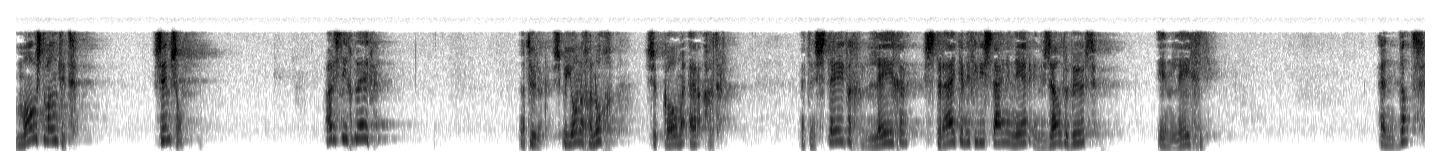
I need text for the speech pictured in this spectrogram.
Most wanted. Simpson. Waar is die gebleven? Natuurlijk, spionnen genoeg, ze komen erachter. Met een stevig leger strijken de Filistijnen neer in dezelfde buurt, in Legie. En dat,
